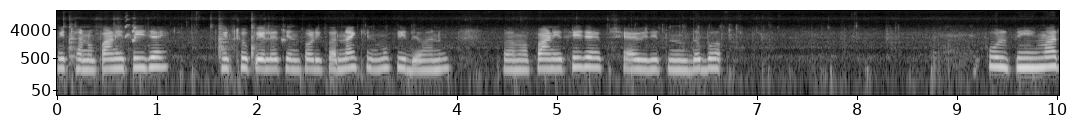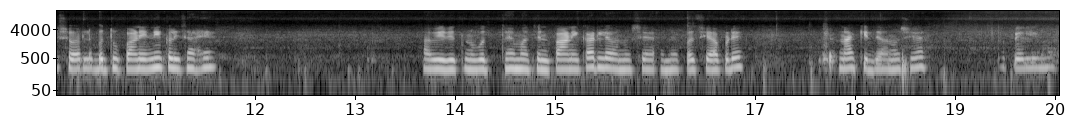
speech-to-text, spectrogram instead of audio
મીઠાનું પાણી થઈ જાય. મીઠું પહેલેથી થોડીક વાર નાખીને મૂકી દેવાનું. એમાં પાણી થઈ જાય, પછી આવી રીતનું દબ ફૂલ ભી મારશો એટલે બધું પાણી નીકળી જાય આવી રીતનું બધામાંથી પાણી કાઢી લેવાનું છે અને પછી આપણે નાખી દેવાનું છે તો પહેલીમાં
